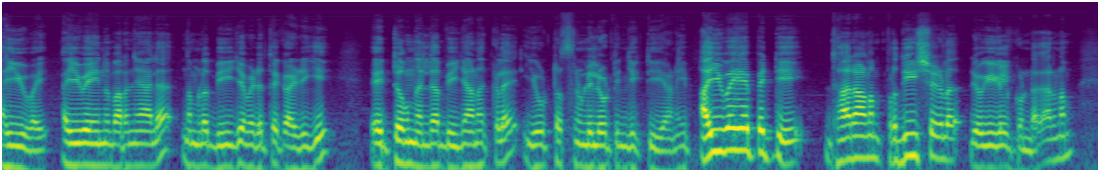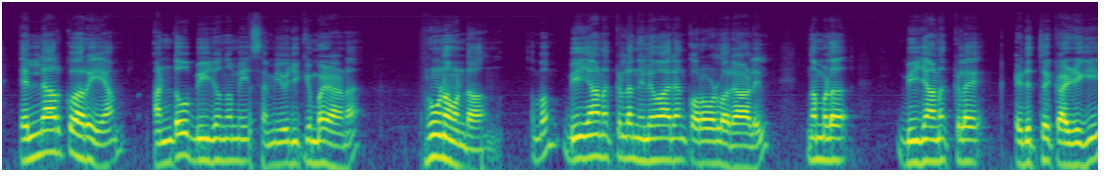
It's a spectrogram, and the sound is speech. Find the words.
I U I. I U I എന്ന് പറഞ്ഞാൽ നമ്മൾ ബീജം എടുത്ത് കഴുകി ഏറ്റവും നല്ല ബീജാണുക്കളെ യൂട്രസിനുള്ളിലോട്ട് ഇഞ്ചെക്ട് ചെയ്യുകയാണ്. ഐ വൈയെ പറ്റി ധാരാളം പ്രതീക്ഷകൾ രോഗികൾക്കുണ്ട്. കാരണം എല്ലാവർക്കും അറിയാം അണ്ടോ ബീജൊന്നും സംയോജിക്കുമ്പോഴാണ് ഭ്രൂണമുണ്ടാകുന്നത്. അപ്പം ബീജാണുക്കളുടെ നിലവാരം കുറവുള്ള ഒരാളിൽ നമ്മൾ ബീജാണുക്കളെ എടുത്ത് കഴുകി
